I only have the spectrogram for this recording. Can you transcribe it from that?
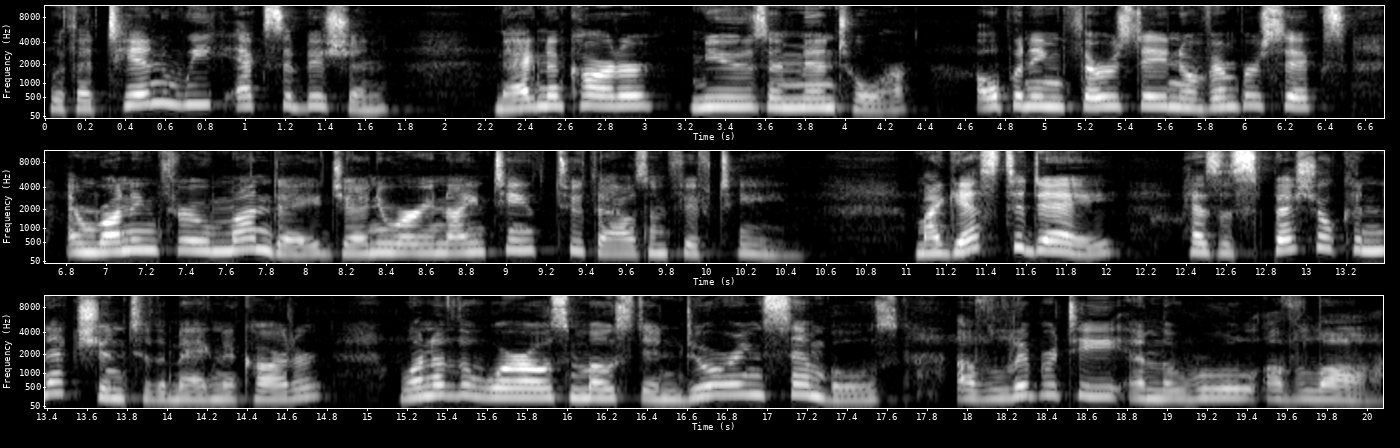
with a 10 week exhibition, Magna Carta, Muse, and Mentor, opening Thursday, November 6 and running through Monday, January 19, 2015. My guest today has a special connection to the Magna Carta one of the world's most enduring symbols of liberty and the rule of law.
